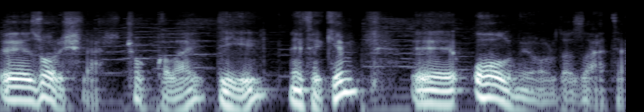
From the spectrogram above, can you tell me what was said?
e, zor işler. Çok kolay değil. Nitekim e, olmuyor da zaten.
